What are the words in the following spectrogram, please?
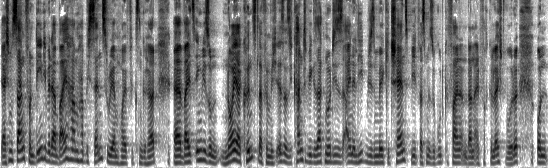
Ja, ich muss sagen, von denen, die wir dabei haben, habe ich Sensory am häufigsten gehört, äh, weil es irgendwie so ein neuer Künstler für mich ist. Also ich kannte, wie gesagt, nur dieses eine Lied mit diesem Milky Chance Beat, was mir so gut gefallen hat und dann einfach gelöscht wurde. Und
